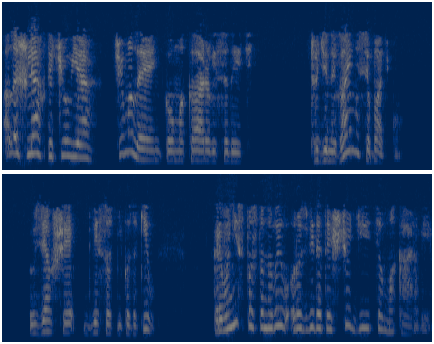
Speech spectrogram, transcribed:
але шляхти чув я чималенько в Макарові сидить. Тоді не гаймося, батьку. Взявши дві сотні козаків, Кривоніс постановив розвідати, що діється в Макарові.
